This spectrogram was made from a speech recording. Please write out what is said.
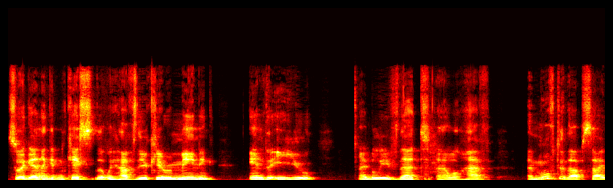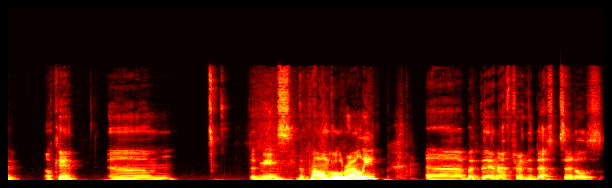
So again, again, in case that we have the UK remaining in the EU, I believe that uh, we'll have a move to the upside. Okay, um, that means the pound will rally, uh, but then after the dust settles,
